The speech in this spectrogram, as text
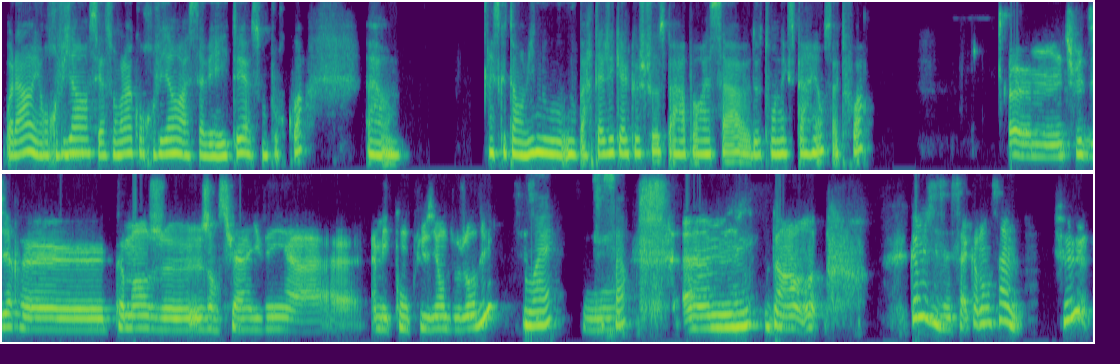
voilà et on revient c'est à ce moment-là qu'on revient à sa vérité à son pourquoi. Est-ce que tu as envie de nous, partager quelque chose par rapport à ça de ton expérience à toi? Tu veux dire comment j'en suis arrivée à, à mes conclusions d'aujourd'hui? Ouais, c'est ça. ben, comme je disais, ça a commencé un peu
